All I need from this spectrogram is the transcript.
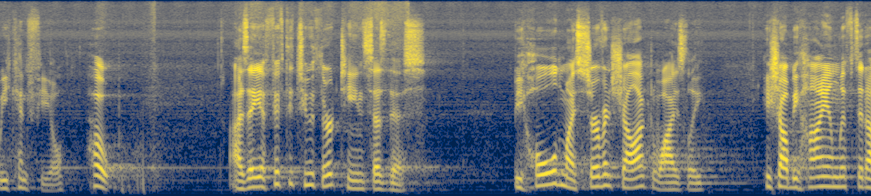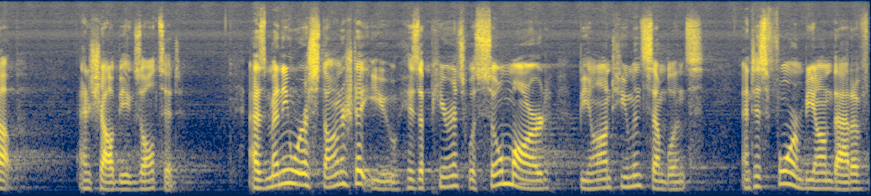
we can feel hope. Isaiah 52 13 says this Behold, my servant shall act wisely, he shall be high and lifted up, and shall be exalted. As many were astonished at you, his appearance was so marred beyond human semblance, and his form beyond that of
